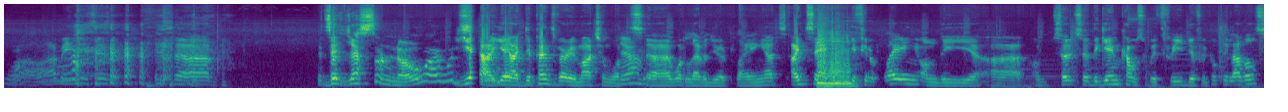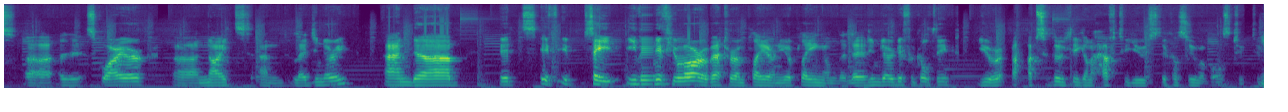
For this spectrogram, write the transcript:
well, I mean, it's, it's, uh, It's a yes or no, I would yeah, say. yeah. It depends very much on what Yeah. uh, what level you're playing at. I'd say Mhm. if you're playing on the uh, on, so so the game comes with three difficulty levels: uh, Squire, uh, Knight, and Legendary. And uh, it's if, if say even if you are a veteran player and you're playing on the legendary difficulty, you're absolutely going to have to use the consumables to, to go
